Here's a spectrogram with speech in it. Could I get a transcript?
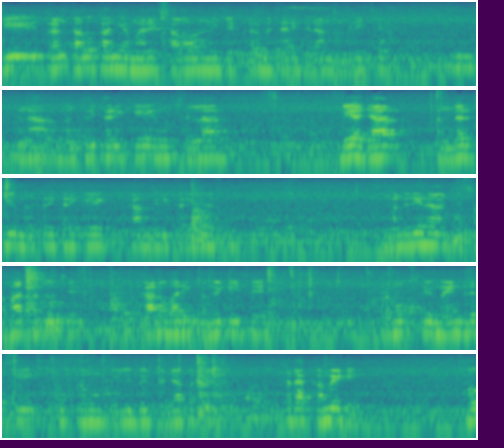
જે ત્રણ તાલુકાની અમારી શાળાઓની જે કર્મચારી ગ્રામ મંડળી છે, એના મંત્રી તરીકે હું છેલ્લા બે હજાર પંદરથી મંત્રી તરીકે કામગીરી કરી રહ્યો છું. મંડળીના જે સભાસદો છે, કારોબારી કમિટી છે, પ્રમુખ શ્રી મહેન્દ્રસિંહ, ઉપપ્રમુખ દિલીપભાઈ પ્રજાપતિ તથા કમિટી બહુ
